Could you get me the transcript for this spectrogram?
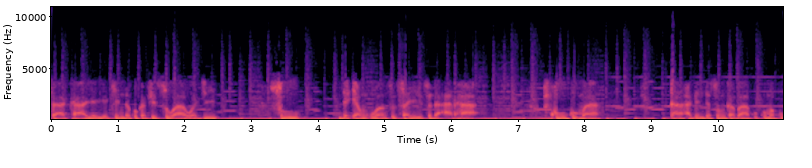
sa kayayyakin da kuka fi suwa waje su da 'yan uwansu saye su da arha. Ku kuma ɗan abin da sun ka baku kuma ku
